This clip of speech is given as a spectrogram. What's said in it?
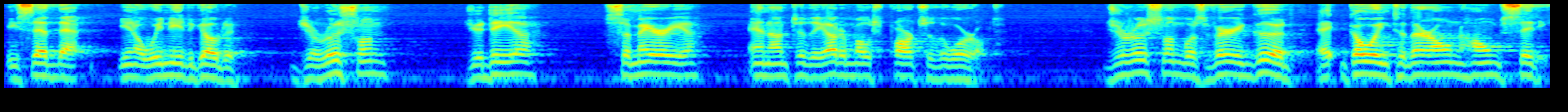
he said that, you know, we need to go to Jerusalem, Judea, Samaria, and unto the uttermost parts of the world. Jerusalem was very good at going to their own home city.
